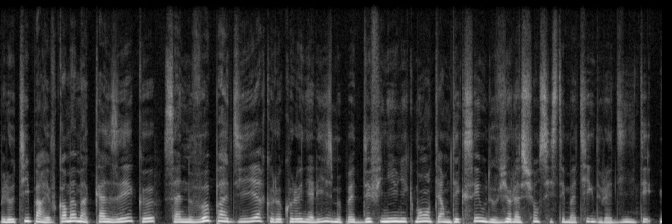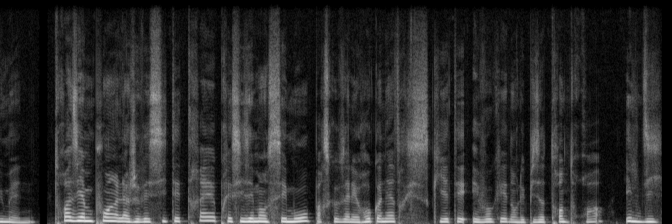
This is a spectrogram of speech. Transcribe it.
Mais le type arrive quand même à caser que ça ne veut pas dire que le colonialisme peut être défini uniquement en termes d'excès ou de violation systématique de la dignité humaine. Troisième point, là je vais citer très précisément ces mots parce que vous allez reconnaître ce qui était évoqué dans l'épisode 33. Il dit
